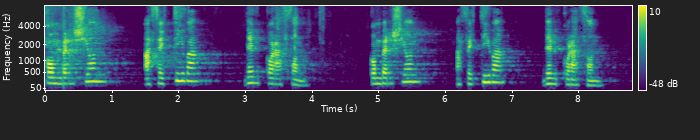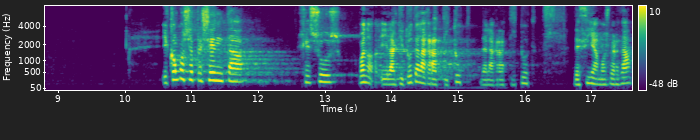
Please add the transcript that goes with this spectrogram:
conversión afectiva del corazón, conversión afectiva del corazón. ¿Y cómo se presenta Jesús? Bueno, y la actitud de la gratitud, de la gratitud, decíamos, ¿verdad?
